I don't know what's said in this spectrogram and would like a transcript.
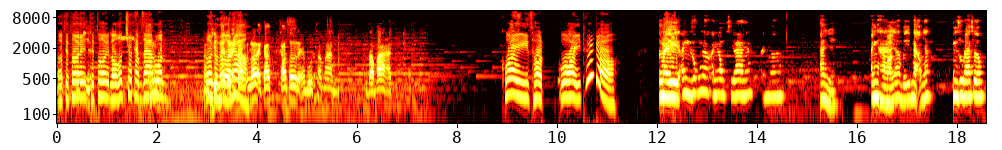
Ờ thế thôi, thế thôi, nó vẫn chưa thèm ra luôn thằng Thôi, GG mét nó lại nhá. cao, nó lại cao counter lại muốn Saman giá ba Quay thật, quay thế nhở? Này anh Dũng nhá, anh Long Sira nhá, anh uh, ai nhỉ? Anh Hà nhá với Ngạo nhá. Anh Juda chơi không?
